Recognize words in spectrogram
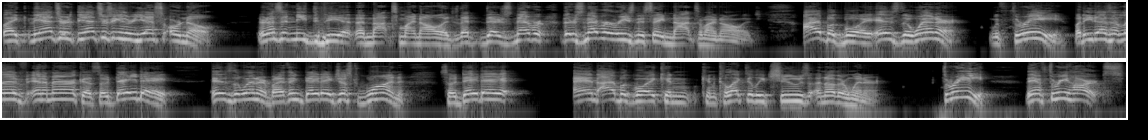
like the answer. The answer is either yes or no. There doesn't need to be a, a not to my knowledge. That there's never there's never a reason to say not to my knowledge. iBook Boy is the winner with three, but he doesn't live in America. So Day Day is the winner, but I think Day Day just won. So Day Day and iBook Boy can can collectively choose another winner. Three. They have three hearts.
